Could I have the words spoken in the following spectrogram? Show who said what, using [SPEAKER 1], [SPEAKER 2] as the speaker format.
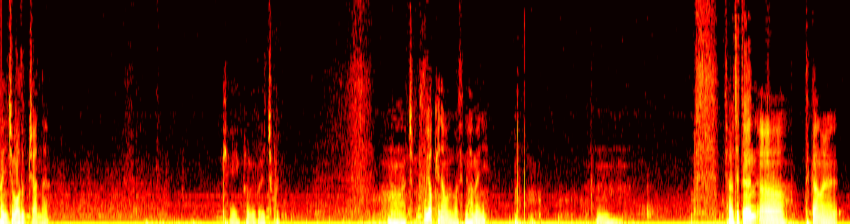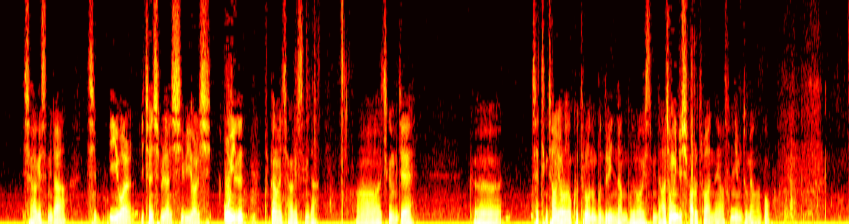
[SPEAKER 1] 많이 좀 어둡지 않나요? 오케이, 그럼 이걸 이쪽으로. 어, 좀 뿌옇게 나오는 것 같은데, 화면이? 음. 자, 어쨌든, 어, 특강을 시작하겠습니다. 12월, 2011년 12월 5일 특강을 시작하겠습니다. 어, 지금 이제, 그, 채팅창을 열어놓고 들어오는 분들이 있나 한번 보도록 하겠습니다. 아, 정민주 씨 바로 들어왔네요. 손님 두 명하고.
